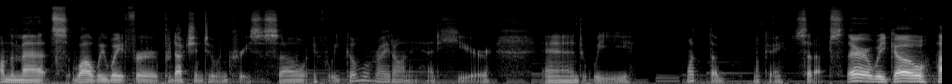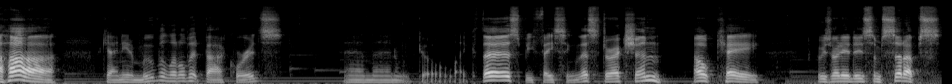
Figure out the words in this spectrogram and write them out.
on the mats while we wait for production to increase. So if we go right on ahead here and we, what the, okay, setups. There we go. Haha. -ha! Okay, I need to move a little bit backwards and then we go like this, be facing this direction. Okay, who's ready to do some setups?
